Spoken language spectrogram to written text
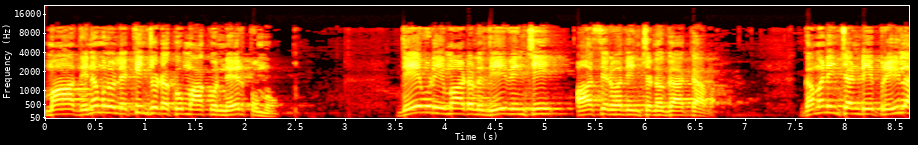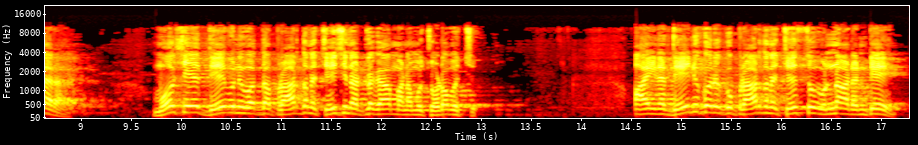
మా దినములు లెక్కించుటకు మాకు నేర్పుము. దేవుడి ఈ మాటలు దీవించి ఆశీర్వదించునుగాక. గమనించండి ప్రియులారా మోషే దేవుని వద్ద ప్రార్థన చేసినట్లుగా మనము చూడవచ్చు. ఆయన దేని కొరకు ప్రార్థన చేస్తూ ఉన్నాడంటే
